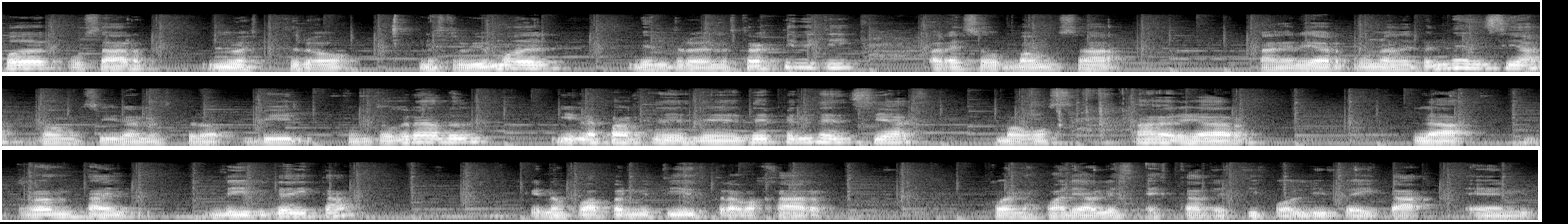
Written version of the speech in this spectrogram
poder usar nuestro, nuestro model dentro de nuestra activity. Para eso vamos a agregar una dependencia. Vamos a ir a nuestro build.gradle y en la parte de dependencias vamos a agregar la runtime libdata que nos va a permitir trabajar con las variables estas de tipo libdata en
